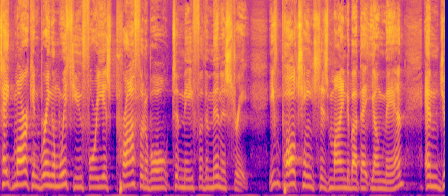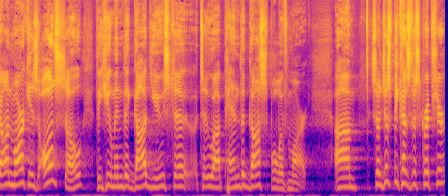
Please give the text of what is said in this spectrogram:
Take Mark and bring him with you, for he is profitable to me for the ministry. Even Paul changed his mind about that young man. And John Mark is also the human that God used to, to uh, pen the Gospel of Mark. Um, so just because the scripture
